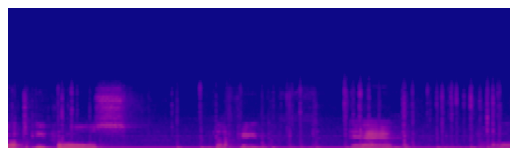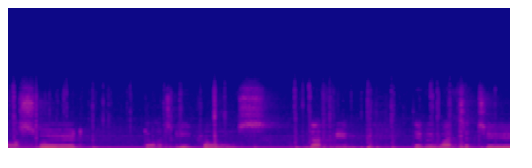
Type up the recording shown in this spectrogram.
dot equals nothing and password dot equals nothing. Then we wanted to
